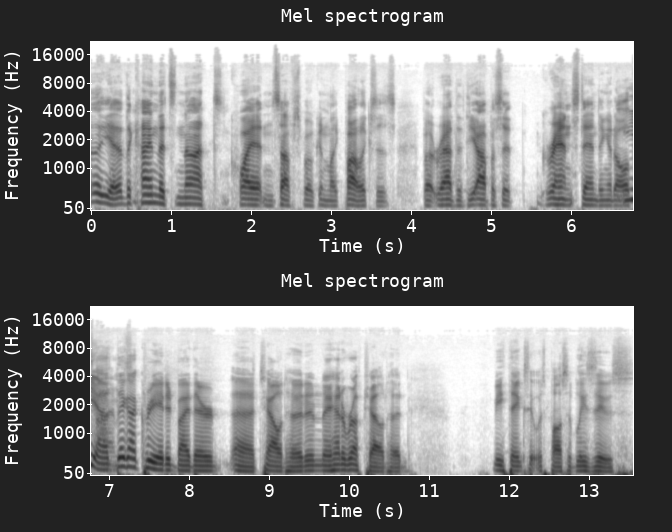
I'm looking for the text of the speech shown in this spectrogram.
uh, yeah, the kind that's not quiet and soft-spoken like Pollux is, but rather the opposite, grandstanding at all yeah, times. they got created by their uh, childhood, and they had a rough childhood. Methinks it was possibly Zeus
